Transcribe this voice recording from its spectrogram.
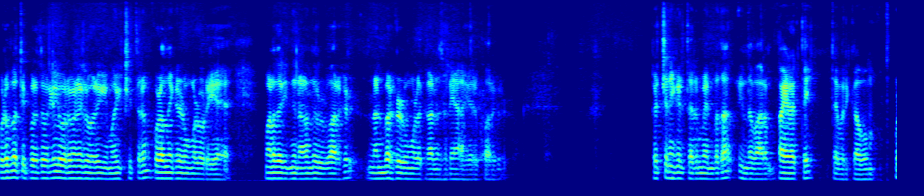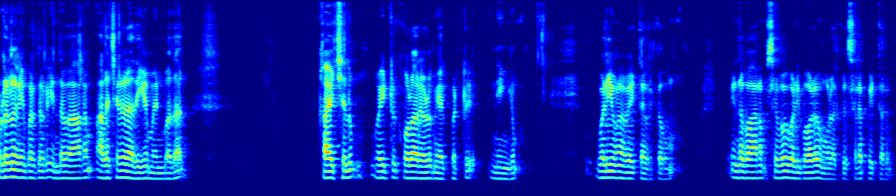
குடும்பத்தை பொறுத்தவரையில் உறவினர்கள் வருகை மகிழ்ச்சி தரும். குழந்தைகள் உங்களுடைய மனதறிந்து நடந்து கொள்வார்கள். நண்பர்கள் உங்களுக்கு அனுசரணையாக இருப்பார்கள். பிரச்சனைகள் தரும் என்பதால் இந்த வாரம் பயணத்தை தவிர்க்கவும். உடல்நிலையை பொறுத்தவரை இந்த வாரம் அலைச்சல்கள் அதிகம் என்பதால் காய்ச்சலும் வயிற்றுக் கோளாறுகளும் ஏற்பட்டு நீங்கும். வெளி உணவை தவிர்க்கவும். இந்த வாரம் சிவ வழிபாடு உங்களுக்கு சிறப்பை தரும்.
